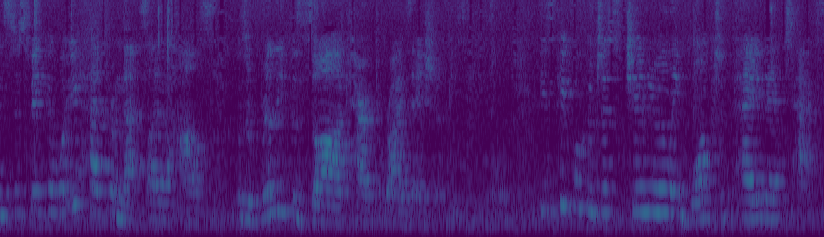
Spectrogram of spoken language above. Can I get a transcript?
Mr. What you had from that side of the House was a really bizarre characterisation of these people. These people who just genuinely want to pay their taxes.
